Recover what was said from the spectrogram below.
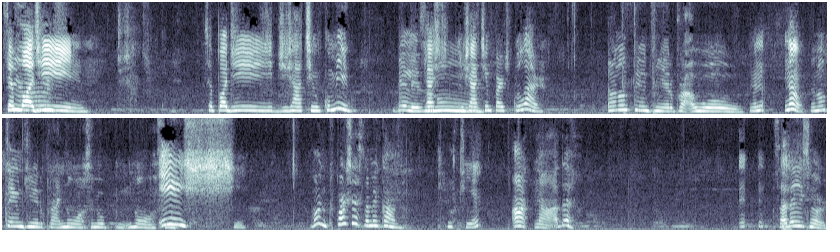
Você pode ir. Você pode ir de jatinho comigo? Beleza, Ja- eu não... Jatinho particular. Eu não tenho dinheiro pra... Uou. Não. não. Eu não tenho dinheiro pra... Nossa, meu... Nossa. Ixi. Mano, que parte é essa da minha casa? O quê? Ah, nada. Sai daí, senhor.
